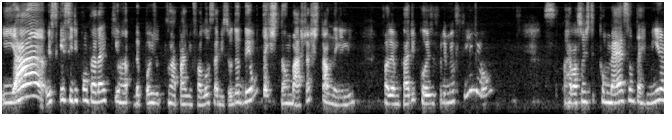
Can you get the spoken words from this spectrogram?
E, ah, eu esqueci de contar daqui, depois do que o rapaz me falou, sabe isso? Eu dei um textão baixo astral nele. Falei um bocado de coisa. Eu falei, meu filho, relações começam, terminam,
